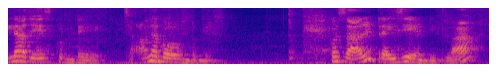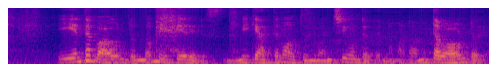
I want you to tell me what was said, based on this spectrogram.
ఇలా చేసుకుంటే చాలా బాగుంటుంది. ఒక్కసారి ట్రై చేయండి ఇట్లా. ఎంత బాగుంటుందో మీకే తెలుస్తుంది. మీకే అర్థమవుతుంది. మంచిగా ఉంటుంది అన్నమాట అంత బాగుంటుంది.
